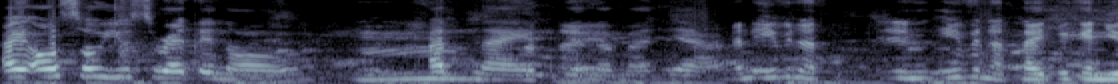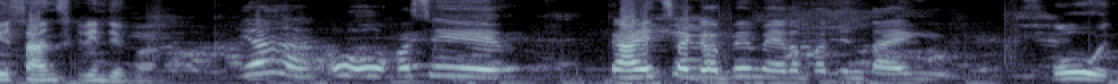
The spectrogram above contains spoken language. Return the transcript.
I also use retinol at night. At Yun night. naman, yeah. And even at and even at night, we can use sunscreen, di ba? Yeah, oo, kasi kahit sa gabi, meron pa din tayong. Phone.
